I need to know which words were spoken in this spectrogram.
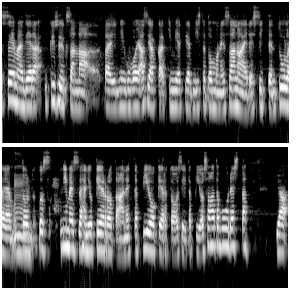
C, mä en tiedä kysyykö Sanna, tai niin kuin voi asiakkaatkin miettiä, että mistä tuommoinen sana edes sitten tulee, mutta mm. tuossa nimessähän jo kerrotaan, että bio kertoo siitä biosaatavuudesta, ja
